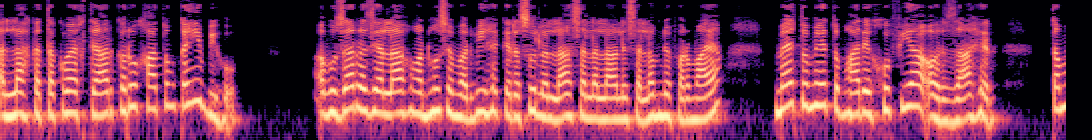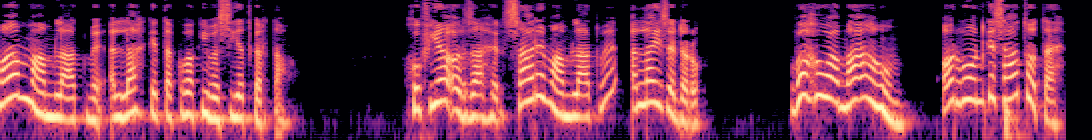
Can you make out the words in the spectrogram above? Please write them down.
اللہ کا تقوی اختیار کرو خاتم کہیں بھی ہو۔ ابو ذر رضی اللہ عنہ سے مربی ہے کہ رسول اللہ صلی اللہ علیہ وسلم نے فرمایا، میں تمہیں تمہارے خفیہ اور ظاہر تمام معاملات میں اللہ کے تقوا کی وسیعت کرتا ہوں۔ خفیہ اور ظاہر سارے معاملات میں اللہ ہی سے ڈرو۔ وہ ہوا ماں اور وہ ان کے ساتھ ہوتا ہے،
